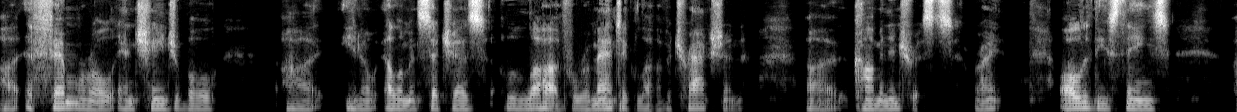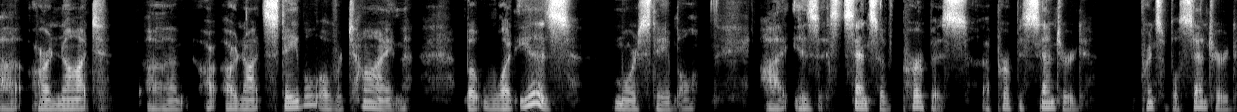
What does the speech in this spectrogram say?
uh, ephemeral and changeable uh, you know elements such as love romantic love attraction uh, common interests right? All of these things uh, are not um, are, are, not stable over time but what is more stable uh, is a sense of purpose a purpose centered principle centered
